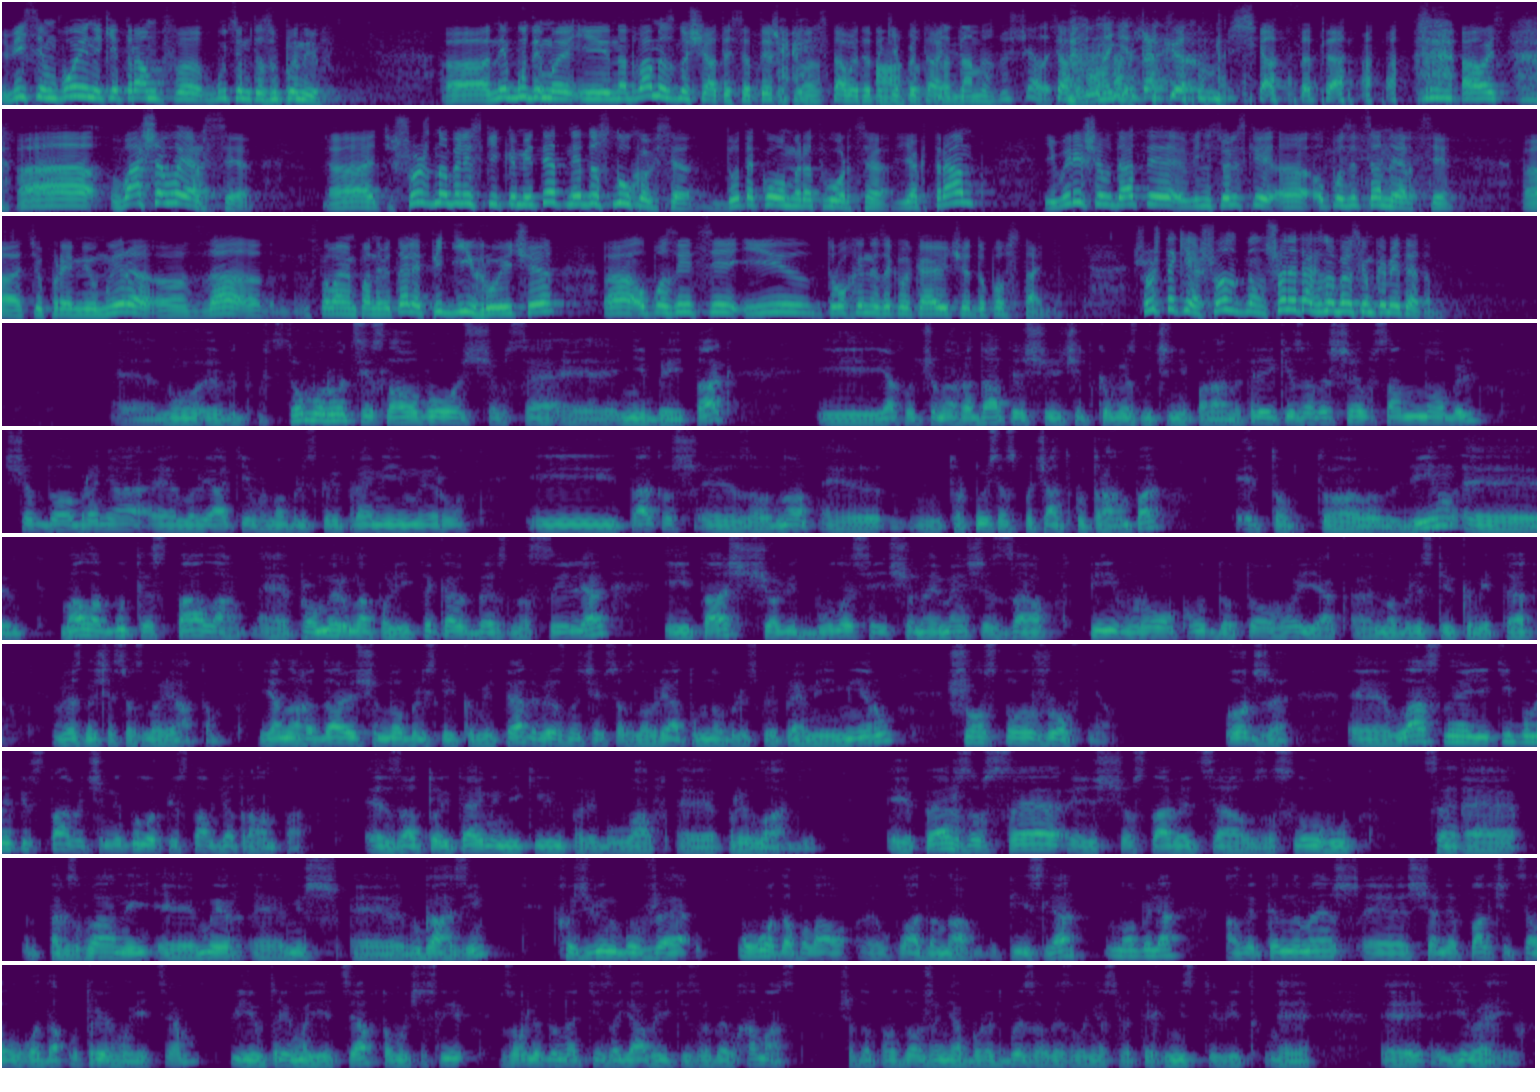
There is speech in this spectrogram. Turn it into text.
Вісім воїн, які Трамп е, буцімто зупинив. Е, Не будемо і над вами знущатися, теж е, ставити такі а, тобто питання. над нами знущалися. Так, знущався, так. А ось а, ваша версія. А, що ж Нобелівський комітет не дослухався до такого миротворця, як Трамп, і вирішив дати венесуельській опозиціонерці цю премію мира е, за е, словами пана Віталія, підігруючи е, опозиції і трохи не закликаючи до повстання. Що ж таке? Що, що не так з Нобелівським комітетом? Е, Ну, е, в- цьому році, слава Богу, що все е, ніби і так. І я хочу нагадати, що чітко визначені параметри, які залишив сам Нобель щодо обрання е, лауреатів Нобелівської премії миру. І також е, заодно е, м, торкнуся спочатку Трампа. Е, Тобто він мала бути стала промирна політика без насилля, і та, що відбулося щонайменше за півроку до того, як Нобелівський комітет визначився з лауреатом. Я нагадаю, що Нобелівський комітет визначився з лауреатом Нобелівської премії міру 6 жовтня. Отже, власне, які були підстави, чи не було підстав для Трампа е, за той термін, який він перебував е, при владі? Е, Перш за все, е, що ставиться в заслугу, це так званий е, мир е, між е, в Газі, хоч він був вже угода була е, укладена після Нобеля, але тим не менш е, ще не факт, що ця угода утримується і утримається, в тому числі з огляду на ті заяви, які зробив Хамас щодо продовження боротьби за визволення святих місць від е, е, євреїв.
